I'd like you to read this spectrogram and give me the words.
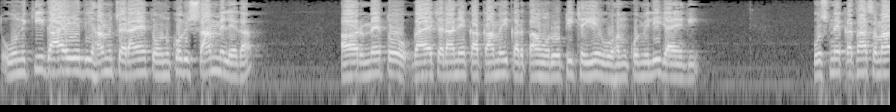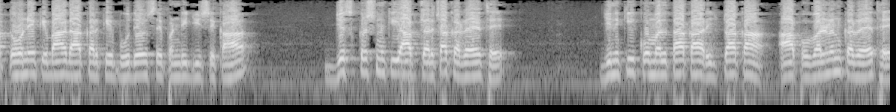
तो उनकी गाय यदि हम चराएँ तो उनको विश्राम मिलेगा। और मैं तो गाय चराने का काम ही करता हूँ, रोटी चाहिए, वो हमको मिली जाएगी। उसने कथा समाप्त होने के बाद आकर के भूदेव से पंडित जी से कहा, जिस कृष्ण की आप चर्चा कर रहे थे जिनकी कोमलता का, रिजता का आप वर्णन कर रहे थे,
